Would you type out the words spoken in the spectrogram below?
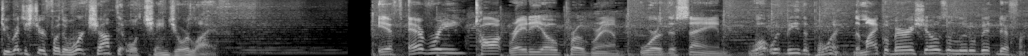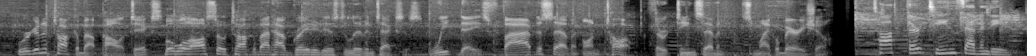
to register for the workshop that will change your life. If every talk radio program were the same, what would be the point? The Michael Berry Show is a little bit different. We're going to talk about politics, but we'll also talk about how great it is to live in Texas. Weekdays, 5 to 7 on Talk 1370. It's Michael Berry Show. Talk 1370.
